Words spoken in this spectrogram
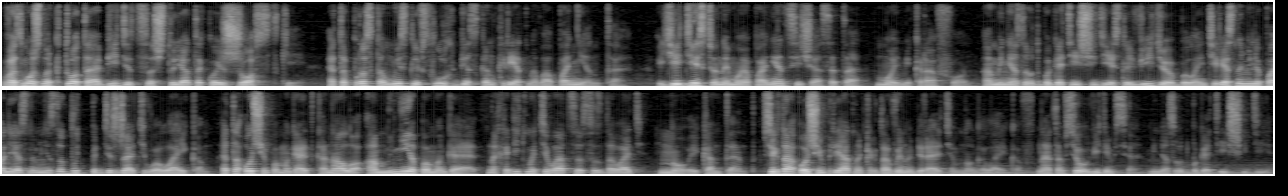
Возможно, кто-то обидится, что я такой жесткий. Это просто мысли вслух без конкретного оппонента. Единственный мой оппонент сейчас это мой микрофон. А меня зовут Богатейший Ди. Если видео было интересным или полезным, не забудь поддержать его лайком. Это очень помогает каналу, а мне помогает находить мотивацию создавать новый контент. Всегда очень приятно, когда вы набираете много лайков. На этом все, увидимся. Меня зовут Богатейший Ди.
